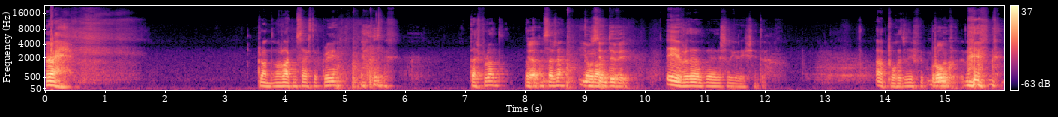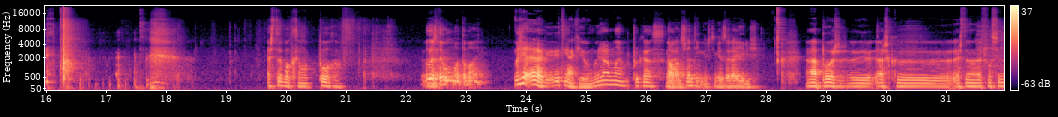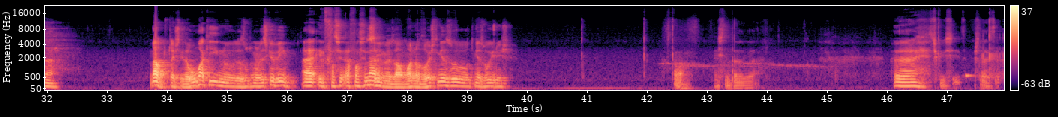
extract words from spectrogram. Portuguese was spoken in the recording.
Ai. Pronto, vamos lá começar esta porcaria. Estás pronto? Dá Já. para começar já? E Então, o bravo. CMTV? É verdade, peraí, deixa eu ligar isto então. Ah porra, já foi Bronco. Esta box é uma porra. Mas esta é uma também. Mas era, eu tinha aqui uma, mas já não me lembro por acaso. Não, antes não tinhas, tinhas era a Iris. Ah pois, eh, acho que esta não deve funcionar. Não, tu tens tido uma aqui nas últimas vezes que eu vim. Ah, e funci- a funcionar? Sim, mas há um ano ou dois tinhas o, tinhas o Iris. Tá bom, isto não está a dar. Ai, desconhecido. Está a ser.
